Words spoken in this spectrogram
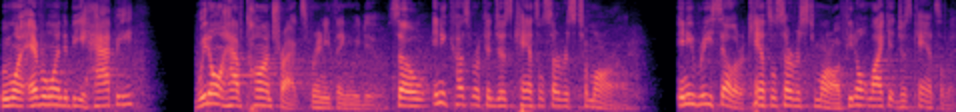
We want everyone to be happy. We don't have contracts for anything we do. So any customer can just cancel service tomorrow. Any reseller, cancel service tomorrow. If you don't like it, just cancel it.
